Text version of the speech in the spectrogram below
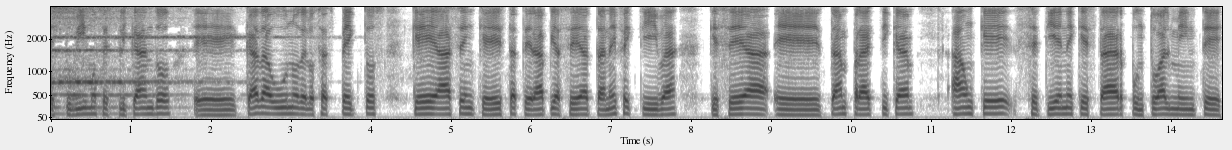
estuvimos explicando cada uno de los aspectos que hacen que esta terapia sea tan efectiva, que sea eh, tan práctica, aunque se tiene que estar puntualmente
